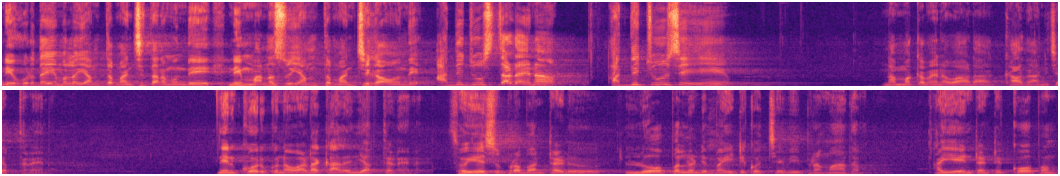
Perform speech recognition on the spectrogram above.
నీ హృదయంలో ఎంత మంచితనం ఉంది? నీ మనసు ఎంత మంచిగా ఉంది? అది చూస్తాడైనా అది చూసి నమ్మకమైన వాడా కాదా అని చెప్తాడు ఆయన. నేను కోరుకున్నవాడా కాదని చెప్తాడు ఆయన. సో యేసుప్రభు అంటాడు లోపల నుండి బయటికి వచ్చేవి ప్రమాదం. అవి ఏంటంటే కోపం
